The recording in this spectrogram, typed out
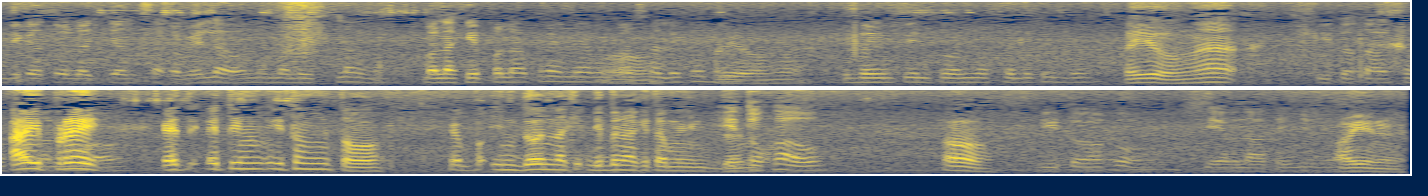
Hindi ka tulad dyan sa kabila, na maliit lang. oh. Malaki pala, pre. Meron pa sa likod. oh. Ayaw nga. Iba yung pintuan niya sa likod. Oh. Ayaw nga. Dito tayo sa Ay, pre. oh. Et, itong, itong to, yung doon, naki- di ba nakita mo yung doon? Dito ka, oh. Oh, Dito ako. CM natin yun. oh yun. oh.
